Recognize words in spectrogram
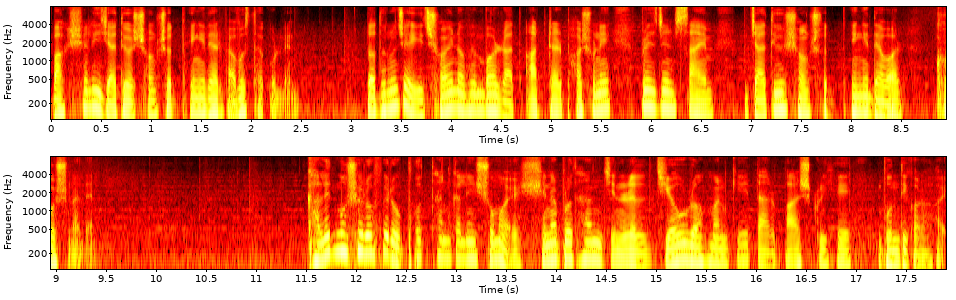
বাকশালী জাতীয় সংসদ ভেঙে দেওয়ার ব্যবস্থা করলেন। তদনুযায়ী ছয় নভেম্বর রাত আটটার ভাষণে প্রেসিডেন্ট সায়েম জাতীয় সংসদ ভেঙে দেওয়ার ঘোষণা দেন। খালেদ মোশাররফের অভ্যুত্থানকালীন সময়ে সেনাপ্রধান জেনারেল জিয়াউর রহমানকে তার বাসগৃহে বন্দী করা হয়।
